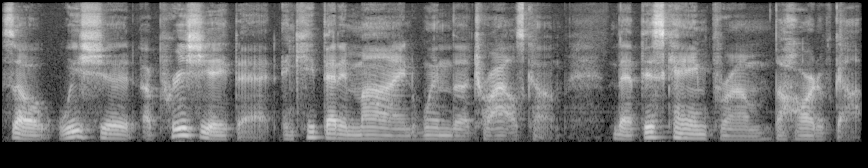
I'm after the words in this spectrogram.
So we should appreciate that and keep that in mind when the trials come. That this came from the heart of God.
